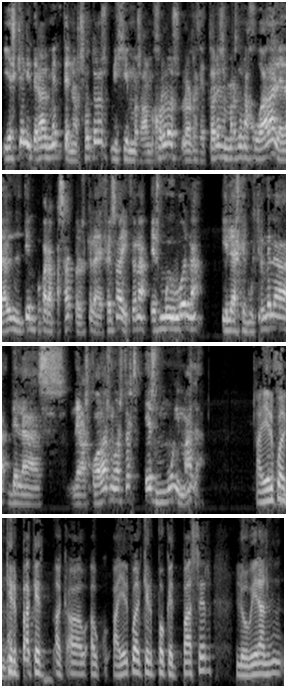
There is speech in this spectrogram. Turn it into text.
y es que literalmente nosotros dijimos, a lo mejor los, los receptores en más de una jugada le dan el tiempo para pasar, pero es que la defensa de Arizona es muy buena y la ejecución de, la, de, las, de las jugadas nuestras es muy mala. Ayer cualquier packet, ayer cualquier pocket passer lo hubieran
